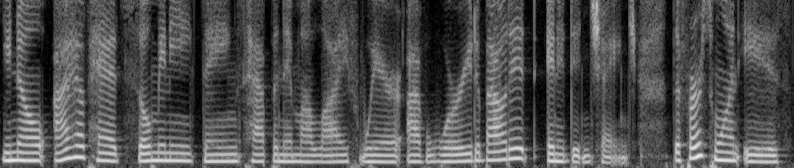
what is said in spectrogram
You know, I have had so many things happen in my life where I've worried about it and it didn't change. The first one is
